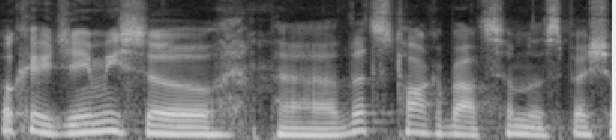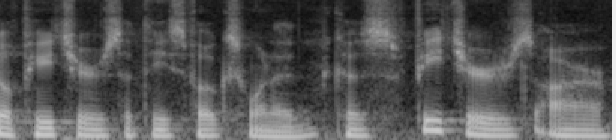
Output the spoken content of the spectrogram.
Okay, Jamie, so uh, let's talk about some of the special features that these folks wanted because features are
